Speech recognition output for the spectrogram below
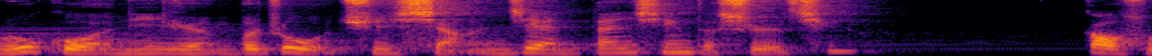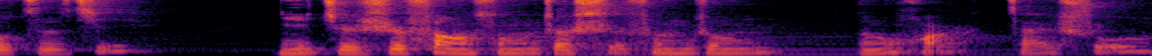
如果你忍不住去想一件担心的事情，告诉自己，你只是放松这十分钟，等会儿再说。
